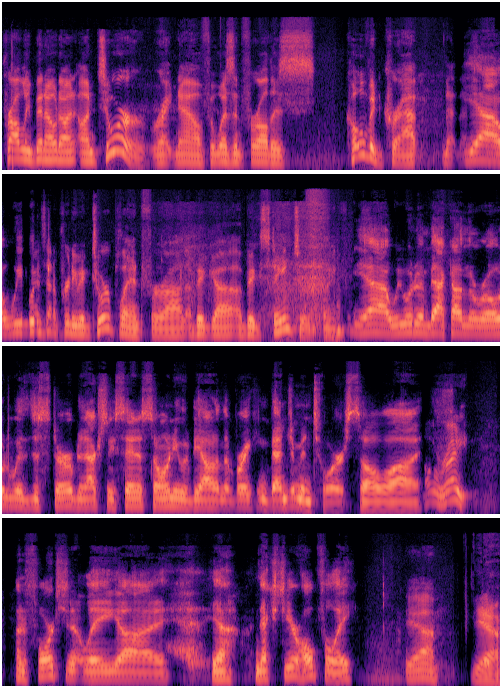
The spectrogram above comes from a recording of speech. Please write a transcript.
probably been out on, on tour right now if it wasn't for all this COVID crap. That, that- Yeah, we would. guys had a pretty big tour planned for uh, a big uh, a big Staind tour planned. Yeah, we would have been back on the road with Disturbed, and actually, Saint Asonia would be out on the Breaking Benjamin tour. So, uh, All right. unfortunately, uh, yeah, next year, hopefully. Yeah. Yeah.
